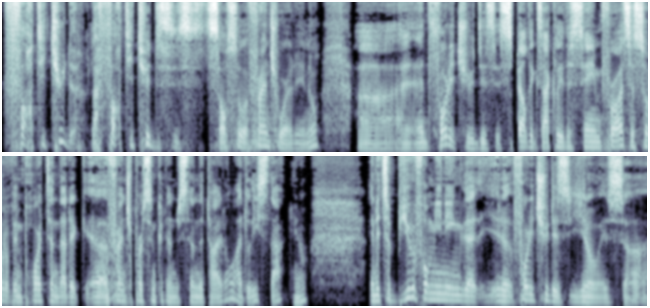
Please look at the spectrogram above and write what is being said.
Fortitude, la fortitude is also a French word, you know, uh, and fortitude is, is, spelled exactly the same. For us, it's sort of important that a, a French person could understand the title, at least that, you know. And it's a beautiful meaning that you know fortitude is you know is uh,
